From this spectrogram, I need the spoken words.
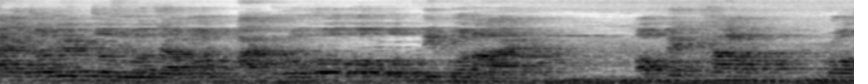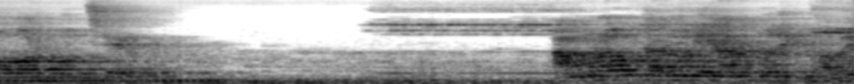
আয়োজনের জন্য যেমন আগ্রহ ও উদ্দীপনায় অপেক্ষার প্রহর হচ্ছেন আমরাও তেমনই আন্তরিকভাবে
